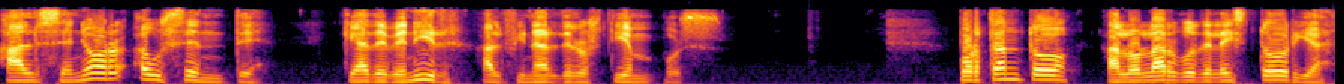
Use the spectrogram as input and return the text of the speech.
al Señor ausente, que ha de venir al final de los tiempos. Por tanto, a lo largo de la historia,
